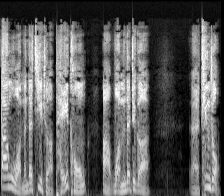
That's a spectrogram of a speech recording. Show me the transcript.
当我们的记者陪同啊我们的这个呃听众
